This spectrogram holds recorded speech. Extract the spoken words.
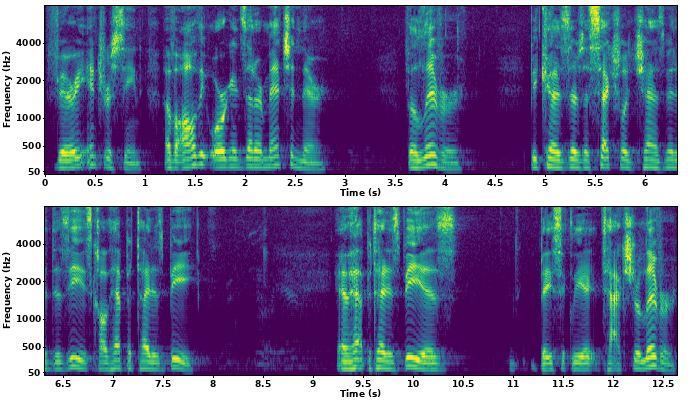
very interesting. Of all the organs that are mentioned there, the liver because there's a sexually transmitted disease called hepatitis B. And hepatitis B is basically attacks your liver.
